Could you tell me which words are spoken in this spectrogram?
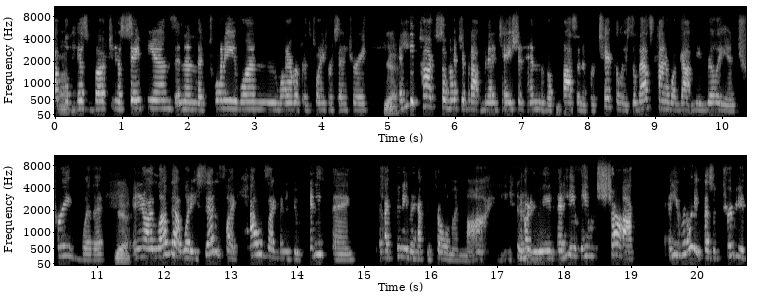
a couple wow. of his books, you know, Sapiens, and then the 21, whatever, for the 21st century. Yeah. And he talked so much about meditation and the Vipassana particularly. So that's kind of what got me really intrigued with it. Yeah. And, you know, I love that what he said. It's like, how was I going to do anything if I couldn't even have control of my mind? You know what I mean? And he, he was shocked he really does attribute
